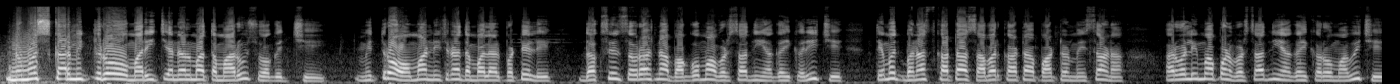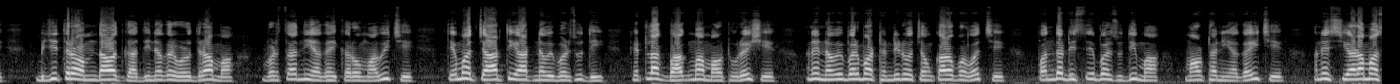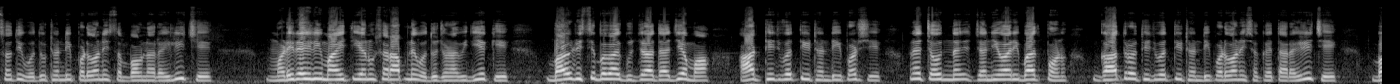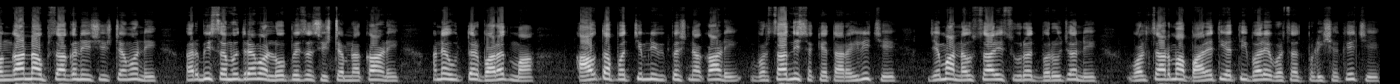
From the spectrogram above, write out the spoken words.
નમસ્કાર મિત્રો, મારી ચેનલમાં તમારું સ્વાગત છે. મિત્રો, હવામાન નિષ્ણાત અંબાલાલ પટેલે દક્ષિણ સૌરાષ્ટ્રના ભાગોમાં વરસાદની આગાહી કરી છે. તેમજ બનાસકાંઠા, સાબરકાંઠા, પાટણ, મહેસાણા, અરવલ્લીમાં પણ વરસાદની આગાહી કરવામાં આવી છે. બીજી તરફ અમદાવાદ, ગાંધીનગર, વડોદરામાં વરસાદની આગાહી કરવામાં આવી છે. તેમજ ચારથી આઠ નવેમ્બર સુધી કેટલાક ભાગમાં માવઠું રહેશે અને નવેમ્બરમાં ઠંડીનો ચમકારો પણ વધશે. પંદર ડિસેમ્બર સુધીમાં માવઠાની આગાહી છે અને શિયાળામાં સૌથી વધુ ઠંડી પડવાની સંભાવના રહેલી છે. મળી રહેલી માહિતી અનુસાર આપને વધુ જણાવી દઈએ કે બાવીસ ડિસેમ્બર બાદ ગુજરાત રાજ્યમાં આઠથી જ વધતી ઠંડી પડશે અને ચૌદ જાન્યુઆરી બાદ પણ ગાત્રોથી જ વધતી ઠંડી પડવાની શક્યતા રહેલી છે. બંગાળના ઉપસાગરની સિસ્ટમ અને અરબી સમુદ્રમાં લો પ્રેશર સિસ્ટમના કારણે અને ઉત્તર ભારતમાં આવતા પશ્ચિમની વિપક્ષના કારણે વરસાદની શક્યતા રહેલી છે, જેમાં નવસારી, સુરત, ભરૂચ અને વલસાડમાં ભારેથી અતિભારે વરસાદ પડી શકે છે.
